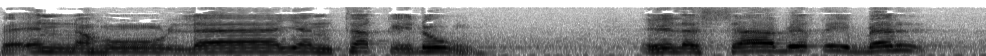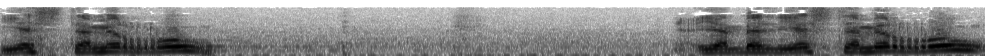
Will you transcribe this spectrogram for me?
فإنه لا ينتقل. إلى السابق بل يستمر. بل يستمر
